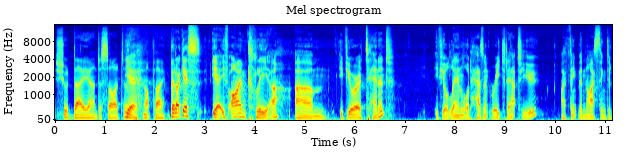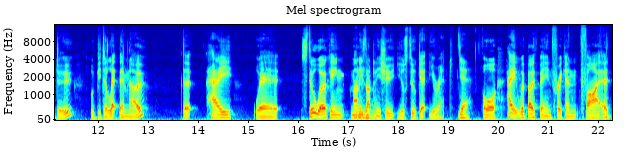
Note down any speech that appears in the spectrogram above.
should they uh, decide to Yeah. not pay. But I guess, yeah, if I'm clear, um, if you're a tenant, if your landlord hasn't reached out to you, I think the nice thing to do would be to let them know that, hey, we're still working, money's not an issue, you'll still get your rent. Yeah, Or, hey, we've both been freaking fired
